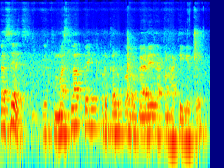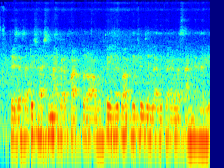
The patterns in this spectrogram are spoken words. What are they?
तसेच एक मसला पेन प्रकल्प बॅरेज आपण हाती घेतो त्याच्यासाठी शासनाकडे पाठपुरावा होतो ही बाब देखील जिल्हाधिकाऱ्याला सांगण्यात आली.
